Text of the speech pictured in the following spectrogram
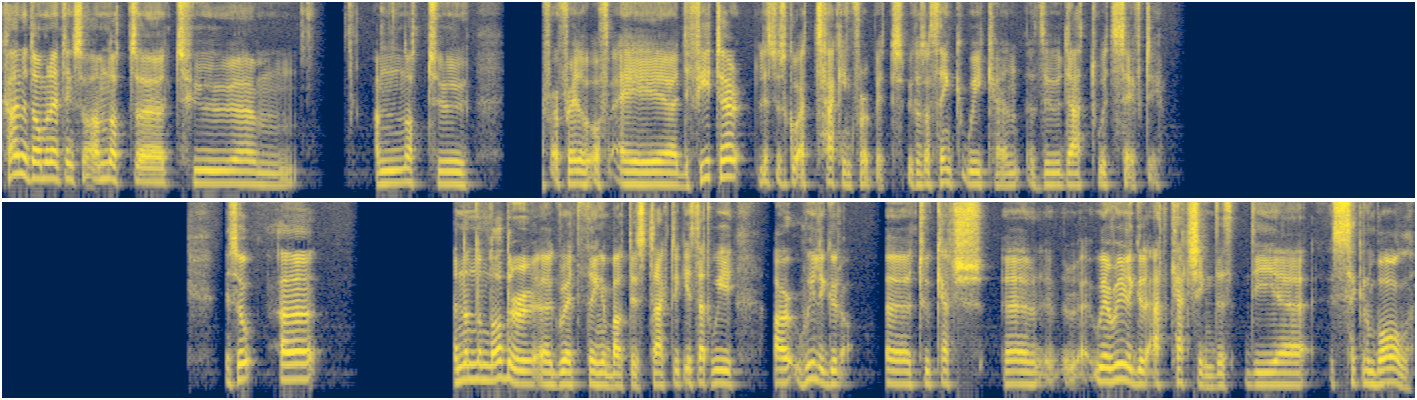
kind of dominating. So I'm not uh, too. Um, I'm not too afraid of a uh, defeat here. Let's just go attacking for a bit, because I think we can do that with safety. And so, uh, and another uh, great thing about this tactic is that we are really good to catch. Uh, we're really good at catching this, the uh, second ball,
